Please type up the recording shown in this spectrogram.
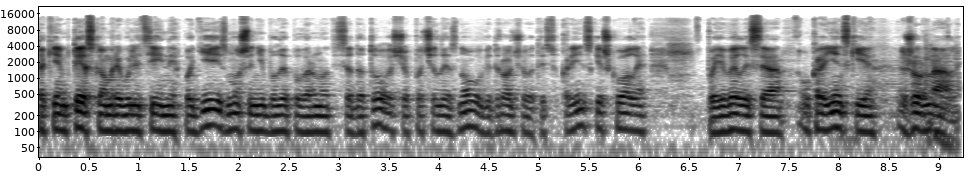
таким тиском революційних подій змушені були повернутися до того, щоб почали знову відроджуватись українські школи, появилися українські журнали.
